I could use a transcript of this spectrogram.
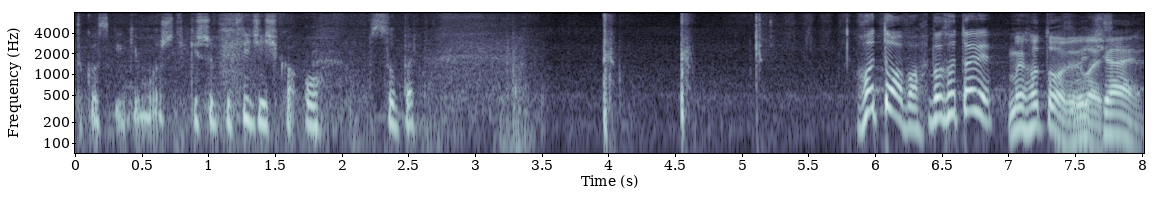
Тако скільки може, тільки що петлічечка. О, супер. Готово. Ви готові? Ми готові, Лесь. Звичайно.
